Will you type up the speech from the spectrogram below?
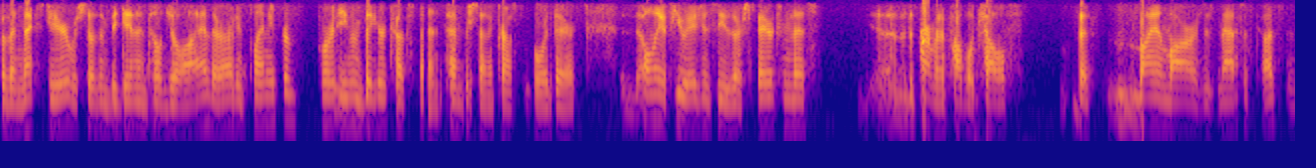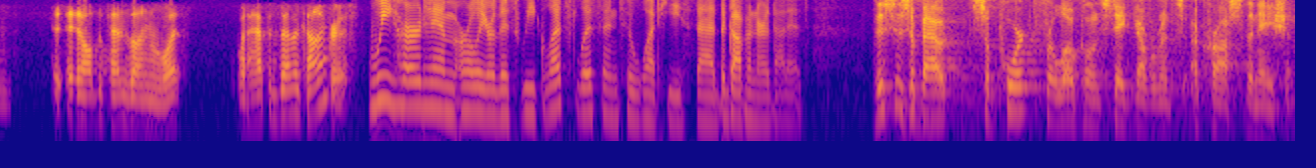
for the next year, which doesn't begin until July, they're already planning for for even bigger cuts than ten percent across the board there only a few agencies are spared from this. Uh, the Department of Public Health, but by and large, is massive cuts, and it, it all depends on what what happens out of Congress. We heard him earlier this week. Let's listen to what he said. The governor, that is. This is about support for local and state governments across the nation.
